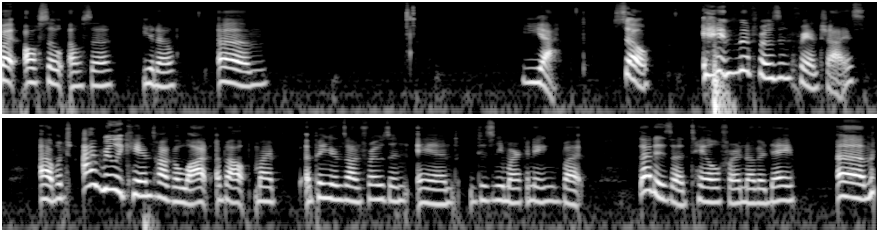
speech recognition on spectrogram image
but also Elsa, you know. Um, yeah. So, in the Frozen franchise, uh, which I really can talk a lot about my opinions on Frozen and Disney marketing, but that is a tale for another day. Um,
